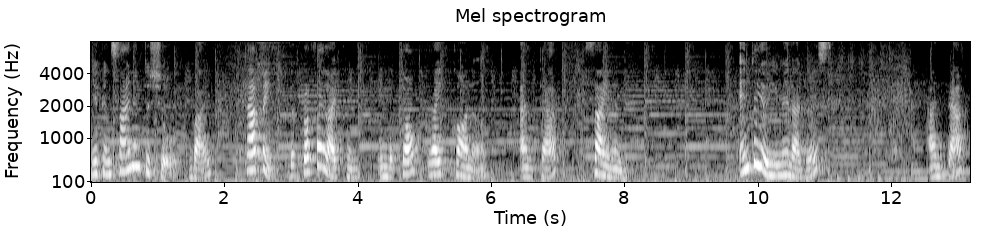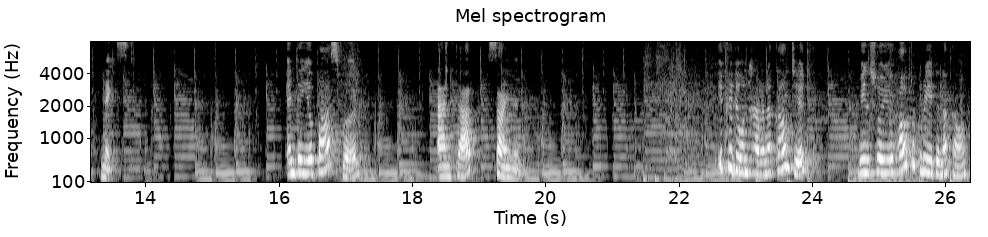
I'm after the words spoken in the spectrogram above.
you can sign in to Show by tapping the profile icon in the top right corner and tap Sign In. Enter your email address and tap Next. Enter your password and tap Sign In. If you don't have an account yet, we'll show you how to create an account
